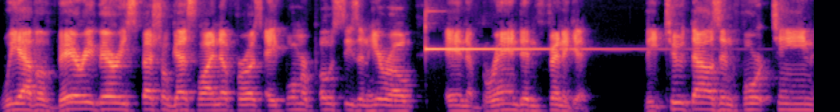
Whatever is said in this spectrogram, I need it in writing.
we have a very, very special guest lined up for us, a former postseason hero in Brandon Finnegan, the 2014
